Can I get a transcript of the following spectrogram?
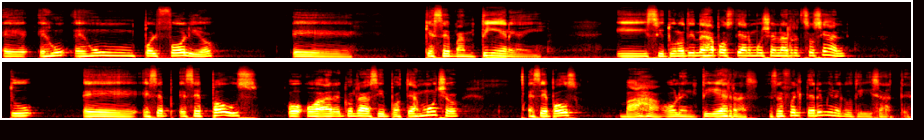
eh, es, un, es un portfolio eh, que se mantiene ahí. Y si tú no tiendes a postear mucho en la red social, tú eh, ese, ese post, o, al contrario, si posteas mucho, ese post baja o lo entierras. Ese fue el término que utilizaste.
